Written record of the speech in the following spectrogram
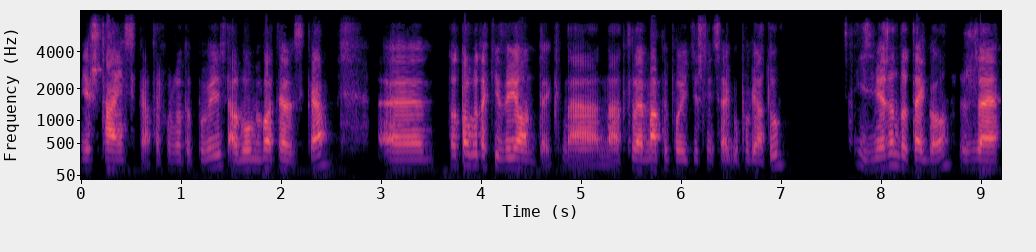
mieszczańska, tak można to powiedzieć, albo obywatelska, e, to to był taki wyjątek na, na tle mapy politycznej całego powiatu. I zmierzam do tego, że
